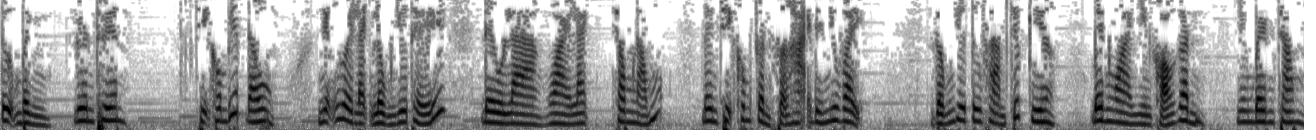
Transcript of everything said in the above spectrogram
tự mình luyên thuyên. Chị không biết đâu, những người lạnh lùng như thế đều là ngoài lạnh trong nóng, nên chị không cần sợ hãi đến như vậy. Giống như tư phàm trước kia, bên ngoài nhìn khó gần, nhưng bên trong,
